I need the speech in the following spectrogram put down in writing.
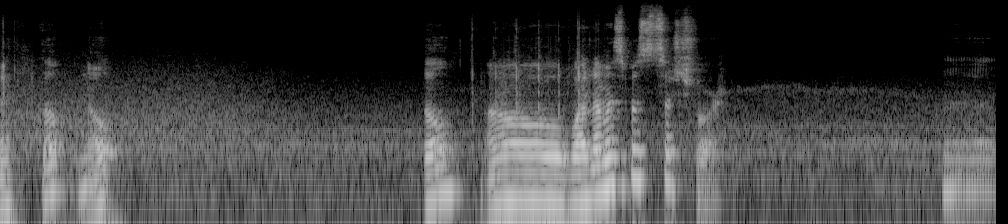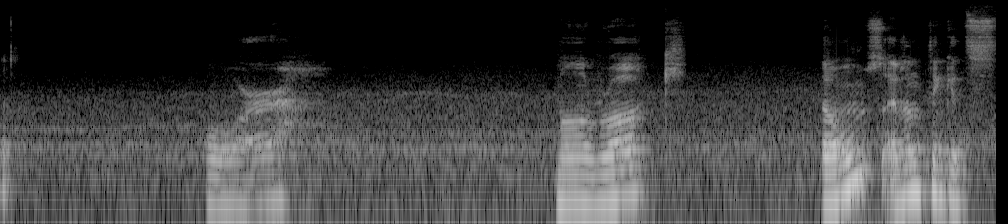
Metal? Nope. Oh, what am I supposed to search for? Uh, or small rock stones? I don't think it's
